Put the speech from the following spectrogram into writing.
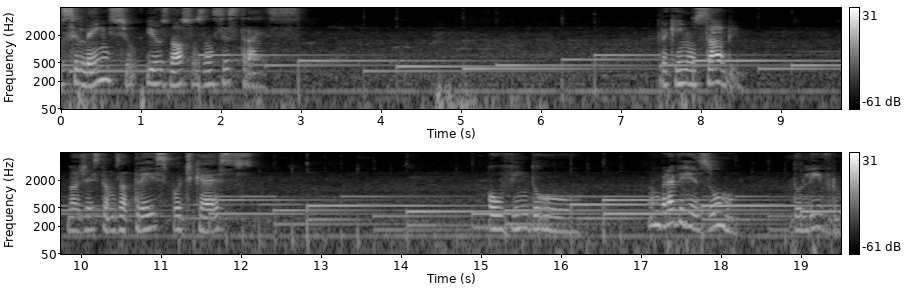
o silêncio e os nossos ancestrais. Para quem não sabe, nós já estamos a três podcasts ouvindo um breve resumo do livro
